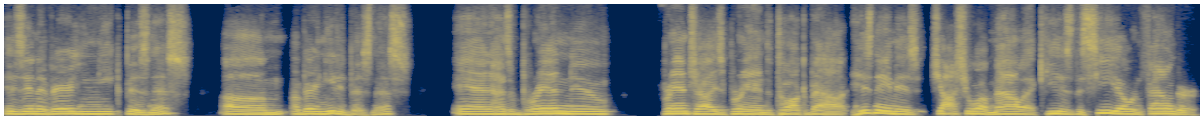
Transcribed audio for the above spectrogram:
is in a very unique business um, a very needed business and has a brand new franchise brand to talk about. His name is Joshua Malik. He is the CEO and founder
